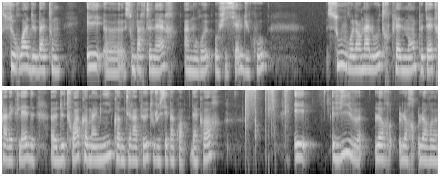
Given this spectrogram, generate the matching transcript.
ce roi de bâton et euh, son partenaire amoureux, officiel du coup, s'ouvrent l'un à l'autre pleinement, peut-être avec l'aide euh, de toi comme ami, comme thérapeute ou je sais pas quoi, d'accord? Et vivent euh,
